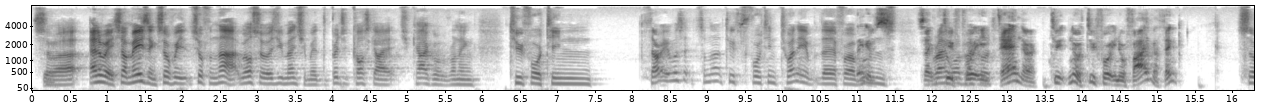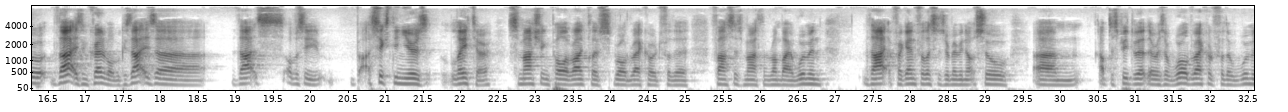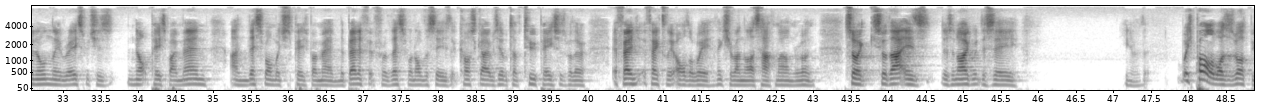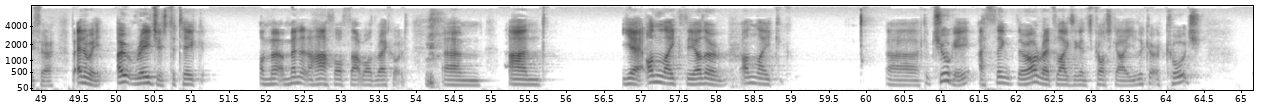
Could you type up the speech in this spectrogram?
So uh, anyway, so amazing. So if we so from that, we also, as you mentioned, we had Brigid Kosgei at Chicago running two fourteen thirty was it something like that? Two fourteen twenty the for a women's. It's like two fourteen ten or two no two fourteen oh five I think. So that is incredible because that is a that's obviously 16 years later smashing Paula Radcliffe's world record for the fastest marathon run by a woman. That, for again, for listeners who are maybe not so um, up to speed with it, there was a world record for the women only race, which is not paced by men, and this one, which is paced by men. The benefit for this one, obviously, is that Kosgei was able to have two pacers with her effectively all the way. I think she ran the last half mile on her own. So, so that is, there's an argument to say, you know, that, which Paula was as well, to be fair. But anyway, outrageous to take a, minute and a half off that world record. um, and yeah, unlike the other, unlike uh, Kipchoge, I think there are red flags against Kosgei. You look at her coach,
